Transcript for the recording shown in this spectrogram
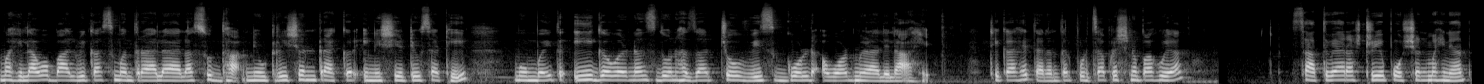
महिला व बालविकास मंत्रालयाला सुद्धा न्यूट्रिशन ट्रॅकर इनिशिएटिव्हसाठी मुंबईत ई गव्हर्नन्स दोन हजार चोवीस गोल्ड अवॉर्ड मिळालेला आहे. ठीक आहे त्यानंतर पुढचा प्रश्न पाहूया. सातव्या राष्ट्रीय पोषण महिन्यात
